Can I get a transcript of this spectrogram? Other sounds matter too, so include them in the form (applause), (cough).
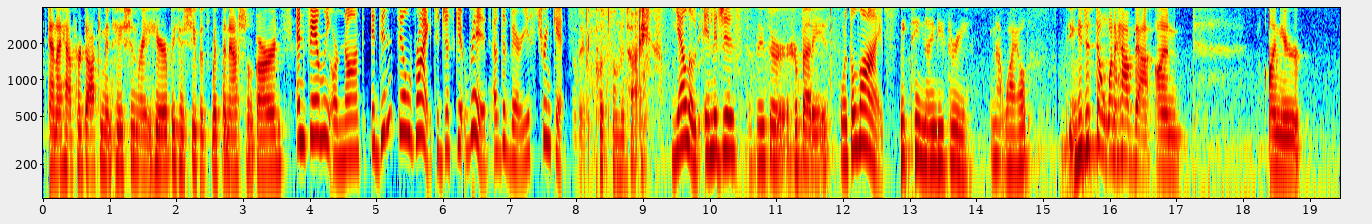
and I have her documentation right here because she was with the National Guard. And family or not, it didn't feel right to just get rid of the various trinkets. Oh, they had clips on the tie. (laughs) Yellowed images. So these are her buddies. Or the lives. 1893. Isn't that wild? You just don't want to have that on on your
